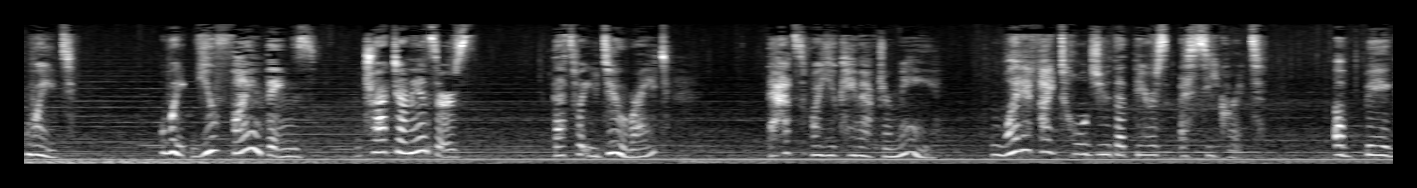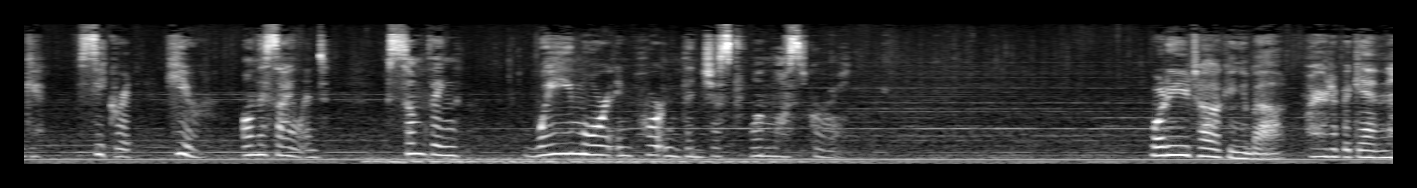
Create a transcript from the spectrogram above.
Wait. Wait, you find things. Track down answers. That's what you do, right? That's why you came after me. What if I told you that there's a secret? A big secret here, on this island. Something way more important than just one lost girl. What are you talking about? Where to begin?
